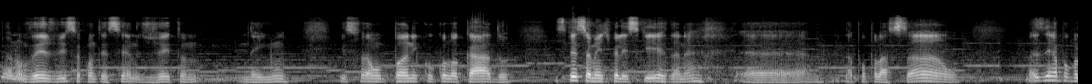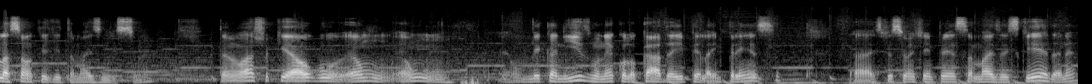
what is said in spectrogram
Eu não vejo isso acontecendo de jeito nenhum. Isso é um pânico colocado, especialmente pela esquerda, né? É, na população, mas nem a população acredita mais nisso, né? Então eu acho que é algo, é um, é um, é um mecanismo, né, colocado aí pela imprensa, especialmente a imprensa mais à esquerda, né,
